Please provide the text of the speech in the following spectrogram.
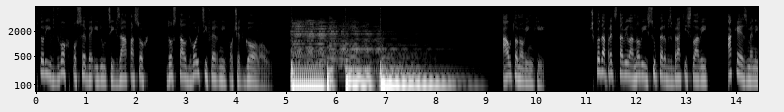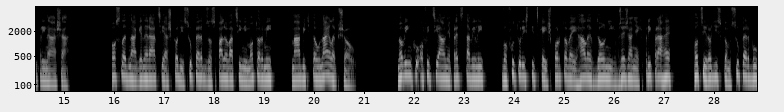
ktorý v dvoch po sebe idúcich zápasoch dostal dvojciferný počet gólov. Autonovinky Škoda predstavila nový Superb z Bratislavy, aké zmeny prináša. Posledná generácia Škody Superb so spaľovacími motormi má byť tou najlepšou. Novinku oficiálne predstavili vo futuristickej športovej hale v Dolních Brežanech pri Prahe, hoci rodiskom Superbu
